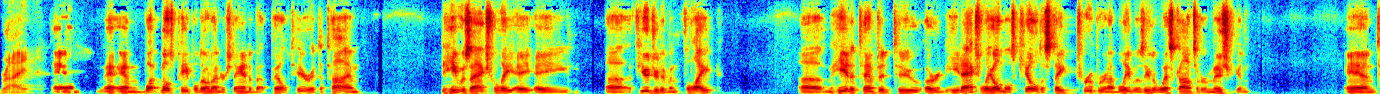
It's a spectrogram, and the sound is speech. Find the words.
Right. And and what most people don't understand about Peltier at the time, he was actually a, a uh, fugitive in flight. Um, he had attempted to, or he'd actually almost killed a state trooper, and I believe it was either Wisconsin or Michigan. And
